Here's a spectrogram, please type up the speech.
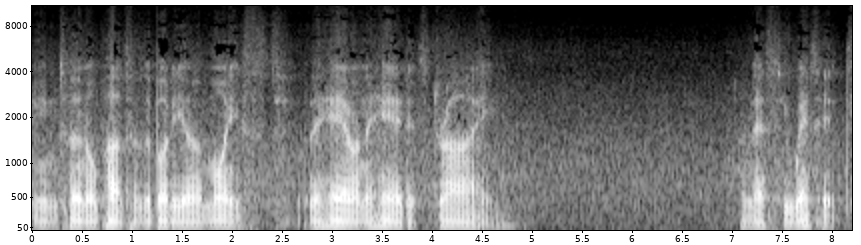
The internal parts of the body are moist. The hair on the head, it's dry. Unless you wet it.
